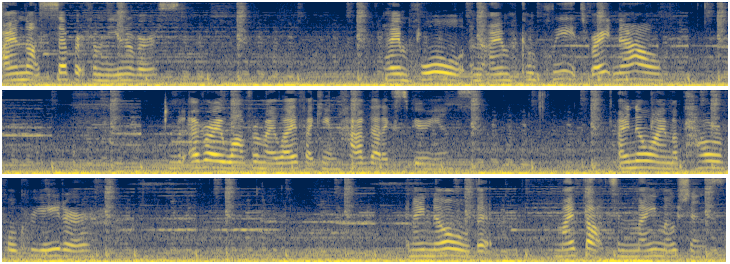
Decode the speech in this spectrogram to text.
I am not separate from the universe. I am whole and I am complete right now. Whatever I want for my life, I can have that experience. I know I'm a powerful creator. And I know that my thoughts and my emotions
